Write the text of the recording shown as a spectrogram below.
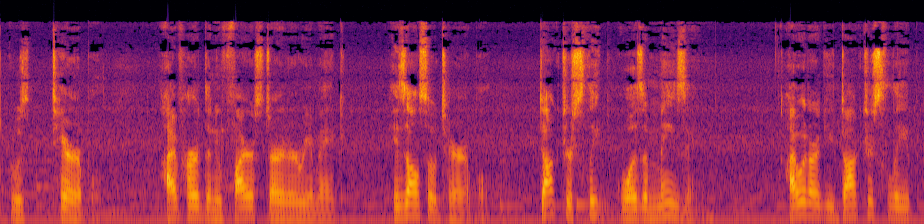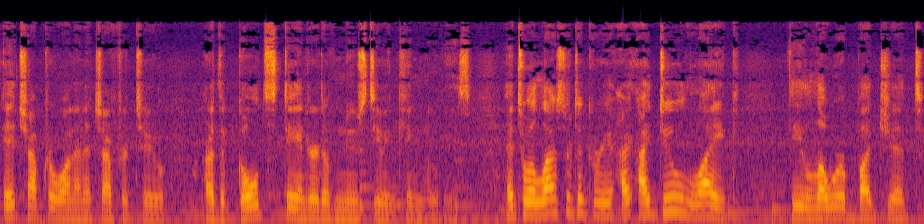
It was terrible. I've heard the new Firestarter remake is also terrible. Doctor Sleep was amazing. I would argue Doctor Sleep, It Chapter 1, and It Chapter 2 are the gold standard of new Stephen King movies. And to a lesser degree, I, I do like the lower budget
